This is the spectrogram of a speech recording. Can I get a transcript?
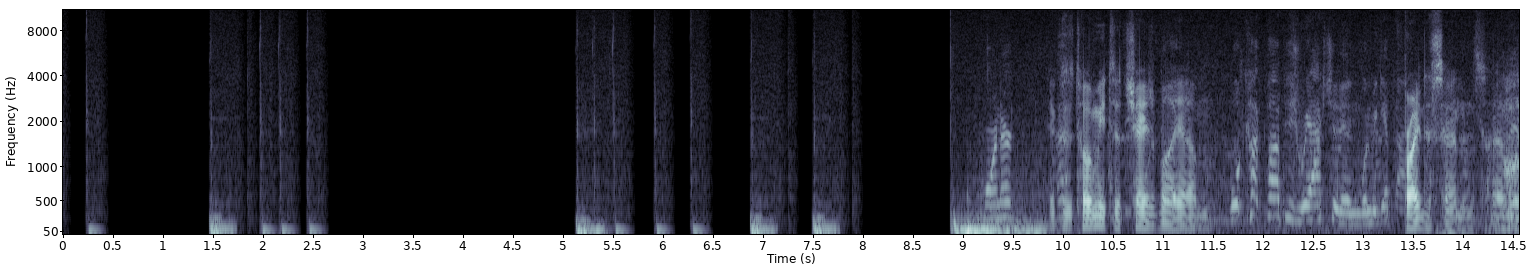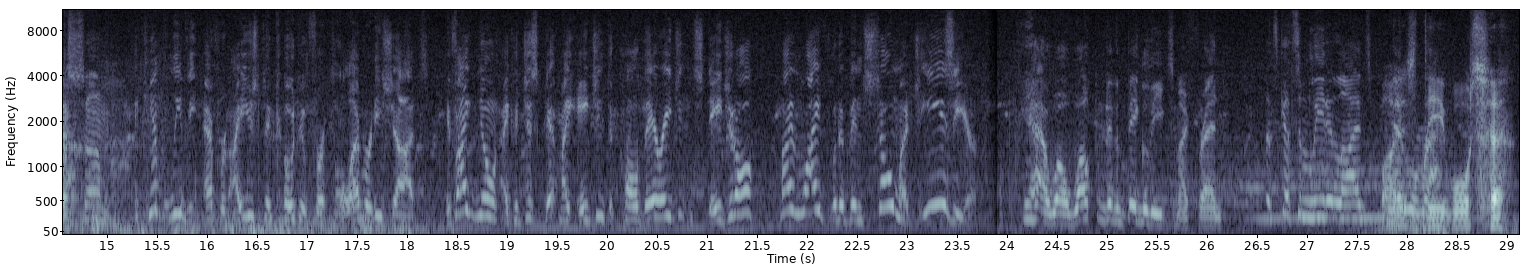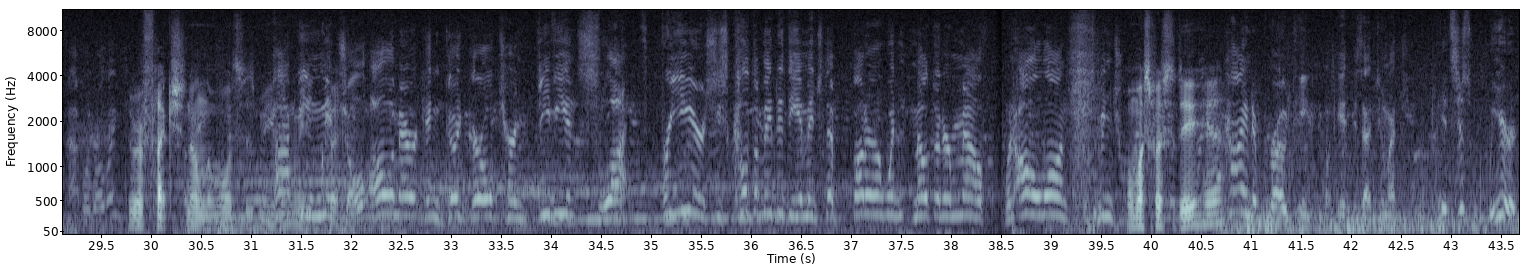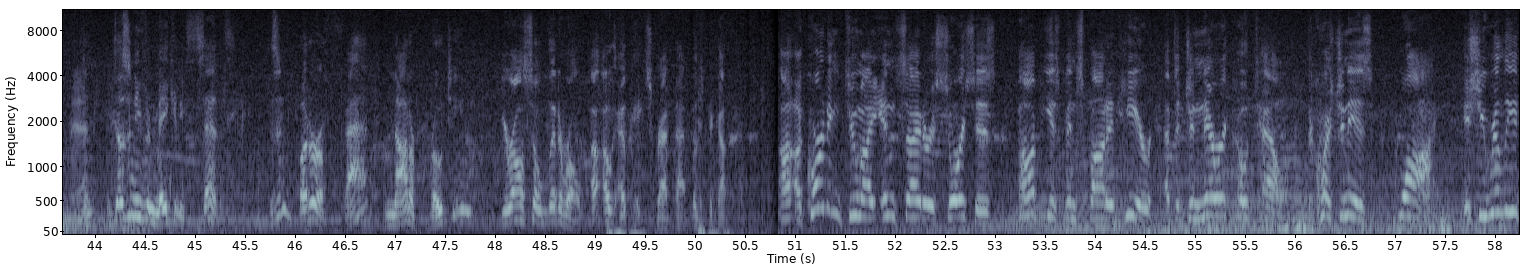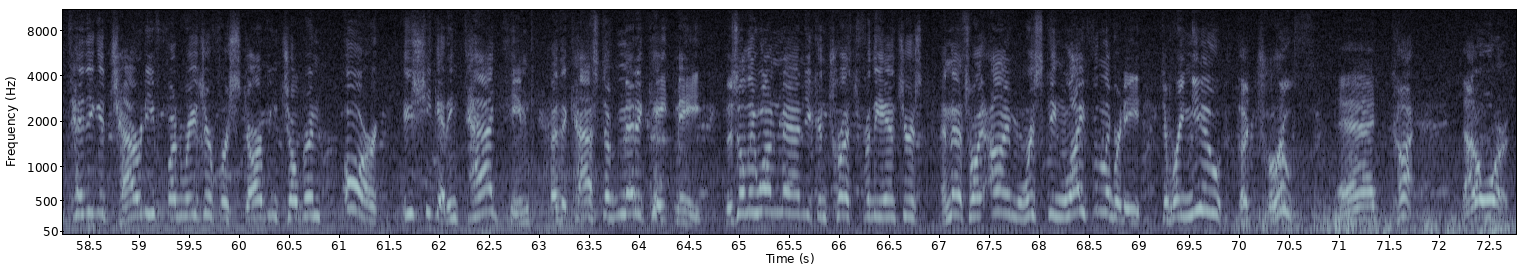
Corner. Because it told me to change my um, We'll cut Poppy's reaction in when we get back. brightness settings earlier. Awesome. I can't believe the effort I used to go to for celebrity shots. If I'd known I could just get my agent to call their agent and stage it all, my life would have been so much easier. Yeah, well, welcome to the big leagues, my friend. Let's get some lead-in lines. and Why is the water, we're rolling. the reflection on the water is moving Poppy really quick? Mitchell, all-American good girl turned deviant slut. For years, she's cultivated the image that butter wouldn't melt in her mouth, when all along it's been What am I supposed to do here? kind of protein. I- Is that too much? It's just weird, man. It doesn't even make any sense. Isn't butter a fat, not a protein? You're also literal. Uh, oh, okay, scrap that. Let's pick up. Uh, according to my insider sources, Poppy has been spotted here at the generic hotel. The question is, why? Is she really attending a charity fundraiser for starving children? Or is she getting tag teamed by the cast of Medicate Me? There's only one man you can trust for the answers, and that's why I'm risking life and liberty to bring you the truth. And cut. That'll work.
